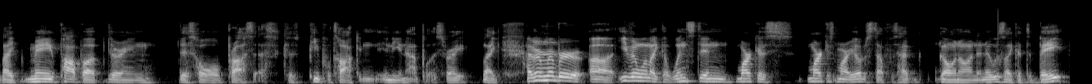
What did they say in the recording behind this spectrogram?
like may pop up during this whole process because people talk in Indianapolis, right? Like I remember uh, even when like the Winston Marcus Marcus Mariota stuff was going on, and it was like a debate,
